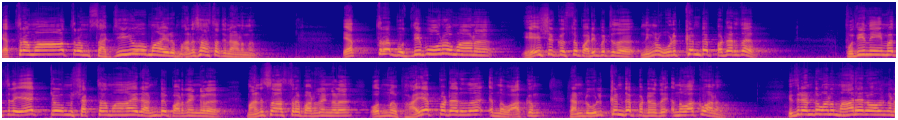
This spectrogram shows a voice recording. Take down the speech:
എത്രമാത്രം സജീവമായൊരു മനഃശാസ്ത്രജ്ഞനാണെന്ന്. എത്ര ബുദ്ധിപൂർവമാണ് യേശുക്രിസ്തു പഠിപ്പിച്ചത്? നിങ്ങൾ ഉൾക്കണ്ട പടരുത്. പുതിയ നിയമത്തിലെ ഏറ്റവും ശക്തമായ രണ്ട് പഠനങ്ങൾ മനഃശാസ്ത്ര പഠനങ്ങൾ ഒന്ന് ഭയപ്പെടരുത് എന്ന വാക്കും രണ്ട് ഉത്കണ്ഠപ്പെടരുത് എന്ന വാക്കുമാണ്. ഇത് രണ്ടുമാണ് മാരരോഗങ്ങൾ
